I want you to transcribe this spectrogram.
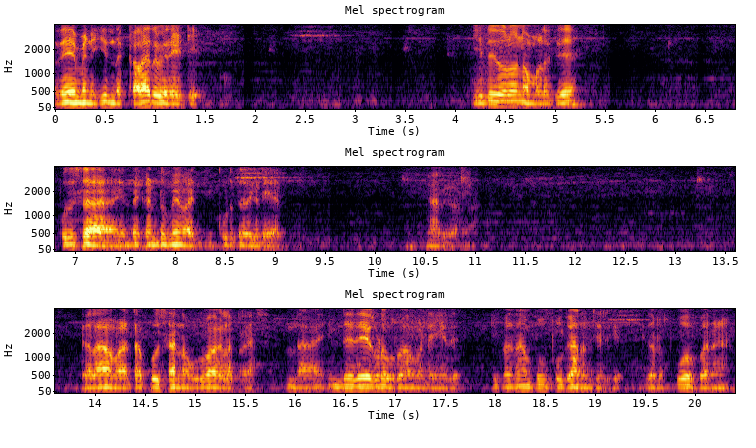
அதே மணிக்கு இந்த கலர் வெரைட்டி இதுகளும் நம்மளுக்கு புதுசாக எந்த கண்டுமே வச்சு கொடுத்தது கிடையாது. இதெல்லாம் மாட்டா புதுசாக இன்னும் உருவாகலை ஃப்ரெண்ட்ஸ் இந்த இந்த இதே கூட உருவாக மாட்டேங்குது. இப்போ தான் பூ பூக்க ஆரம்பிச்சிருக்கு. இதோட பூவை பாருங்கள்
